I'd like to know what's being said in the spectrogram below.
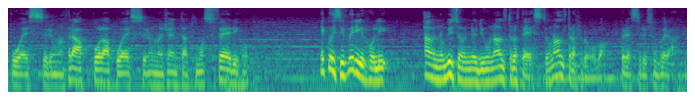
può essere una trappola, può essere un agente atmosferico. E questi pericoli hanno bisogno di un altro test, un'altra prova per essere superati.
